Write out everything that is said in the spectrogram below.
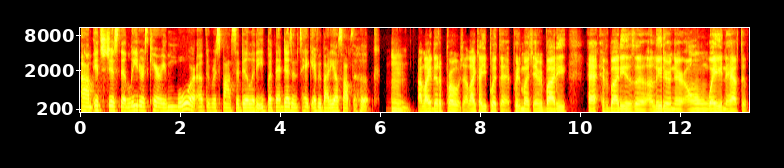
um, it's just that leaders carry more of the responsibility but that doesn't take everybody else off the hook Mm, I like that approach. I like how you put that. Pretty much everybody, everybody is a, a leader in their own way, and they have to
